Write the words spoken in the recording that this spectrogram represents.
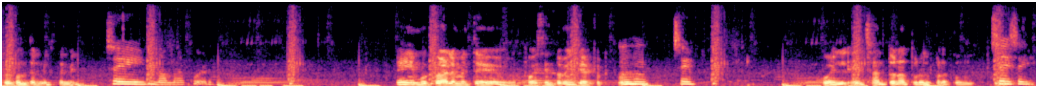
¿Fue con Telmex también? Sí, no me acuerdo. Sí, muy probablemente fue 128, que fue, Ujú, Sí, fue el, el santo natural para todos. sí, sí.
